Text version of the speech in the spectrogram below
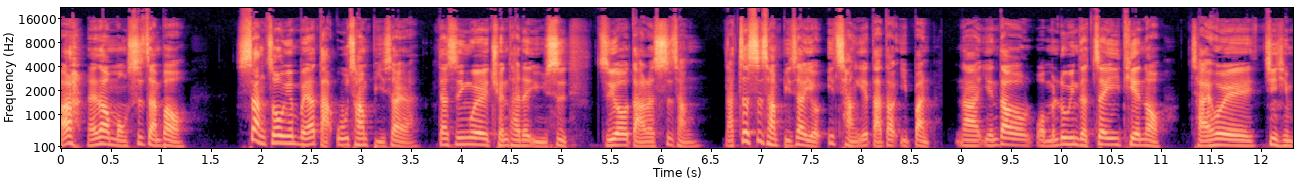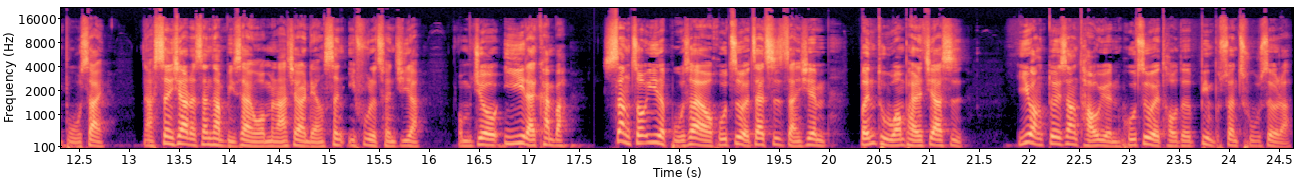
好了，来到猛狮战报。上周原本要打五场比赛啊，但是因为全台的雨势，只有打了四场。那这四场比赛有一场也打到一半，那延到我们录音的这一天哦，才会进行补赛。那剩下的三场比赛，我们拿下了两胜一负的成绩啊，我们就一一来看吧。上周一的补赛哦，胡志伟再次展现本土王牌的架势。以往对上桃园，胡志伟投的并不算出色了，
